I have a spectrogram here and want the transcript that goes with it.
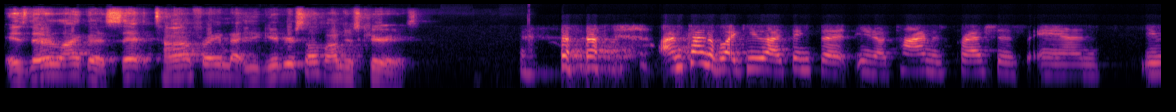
Is there like a set time frame that you give yourself? I'm just curious. I'm kind of like you. I think that you know time is precious, and you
